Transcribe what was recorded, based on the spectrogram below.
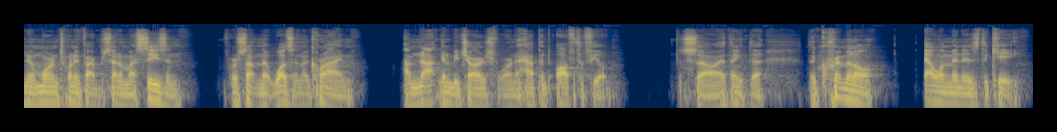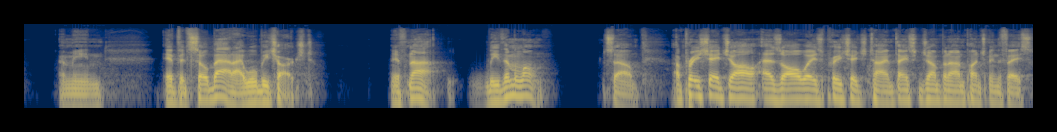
you know, more than twenty five percent of my season for something that wasn't a crime. I'm not going to be charged for, and it happened off the field. So I think the the criminal element is the key. I mean, if it's so bad, I will be charged. If not, leave them alone. So appreciate y'all as always. Appreciate your time. Thanks for jumping on. Punch me in the face.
